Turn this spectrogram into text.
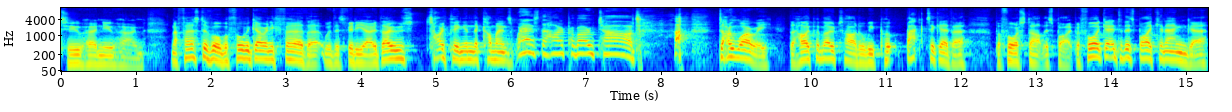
to her new home. Now, first of all, before we go any further with this video, those typing in the comments, where's the Hypermotard? Don't worry, the Hypermotard will be put back together before I start this bike. Before I get into this bike in anger,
